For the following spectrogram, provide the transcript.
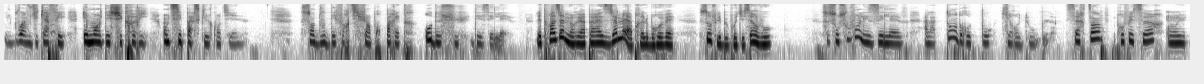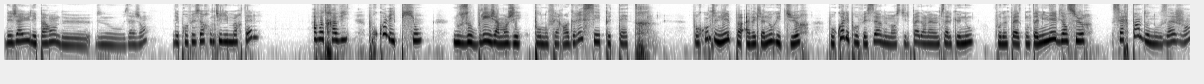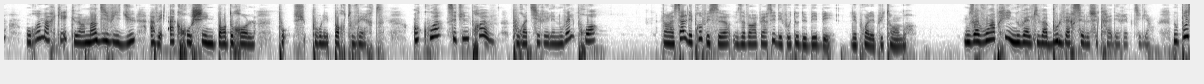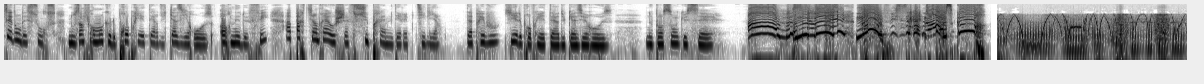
Ils boivent du café et mangent des sucreries. On ne sait pas ce qu'ils contiennent. Sans doute des fortifiants pour paraître au-dessus des élèves. Les troisièmes ne réapparaissent jamais après le brevet, sauf les plus petits cerveaux. Ce sont souvent les élèves à la tendre peau qui redoublent. Certains professeurs ont eu, déjà eu les parents de, de nos agents. Les professeurs sont-ils immortels? À votre avis, pourquoi les pions nous obligent à manger Pour nous faire engraisser, peut-être? Pour continuer avec la nourriture, pourquoi les professeurs ne mangent-ils pas dans la même salle que nous? Pour ne pas être contaminés, bien sûr. Certains de nos agents ont remarqué qu'un individu avait accroché une banderole pour, pour les portes ouvertes. En quoi c'est une preuve? Pour attirer les nouvelles proies. Dans la salle des professeurs, nous avons aperçu des photos de bébés, les proies les plus tendres. Nous avons appris une nouvelle qui va bouleverser le secret des reptiliens. Nous possédons des sources nous informant que le propriétaire du Casier Rose, orné de fées, appartiendrait au chef suprême des reptiliens. D'après vous, qui est le propriétaire du Casier Rose? Nous pensons que c'est... Ah Monsieur, Non, Ficelle Non, au secours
